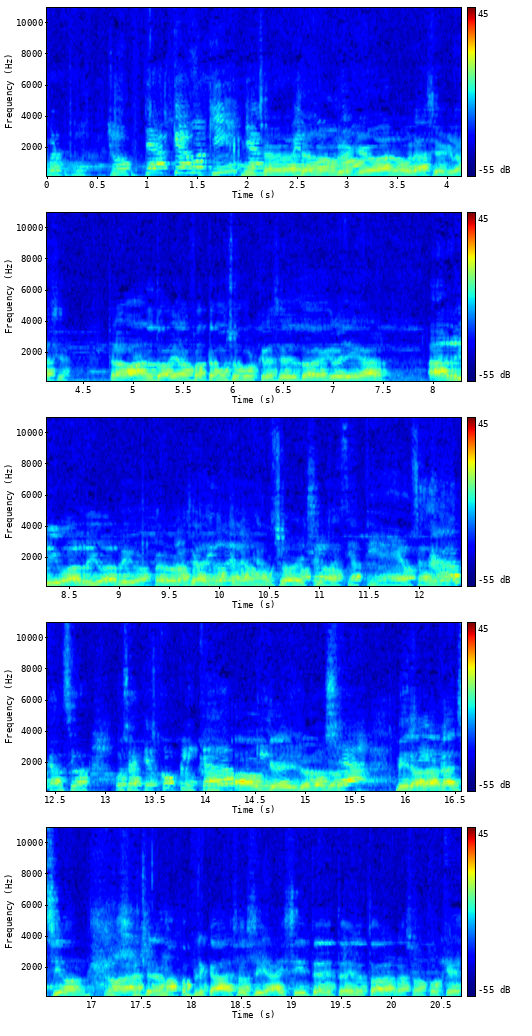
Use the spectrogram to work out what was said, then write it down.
pero pues yo, ¿ya qué hago aquí? Ya Muchas no- gracias, no, hombre, ¿no? qué bueno, gracias, gracias. Trabajando todavía nos falta mucho por crecer, yo todavía quiero llegar arriba, arriba, arriba, pero No, gracias a Dios tenemos mucho No te lo éxito. decía a ti, ¿eh? O sea, digo la canción, o sea, que es complicada Ah, porque, ok, no, o sea... Mira, o sea, la canción, no, la canción es más complicada, eso sí, ahí sí te, te doy toda la razón, porque,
